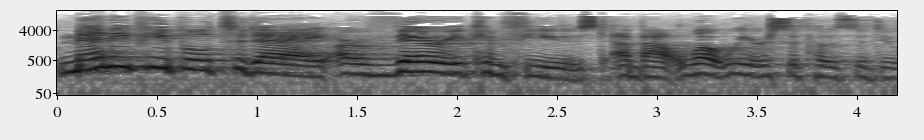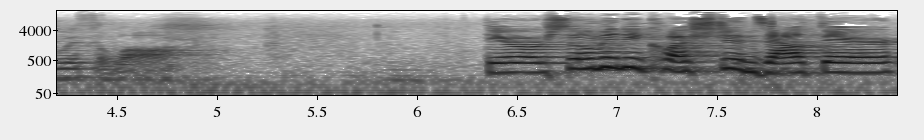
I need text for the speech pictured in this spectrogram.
Many people today are very confused about what we are supposed to do with the law. There are so many questions out there.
